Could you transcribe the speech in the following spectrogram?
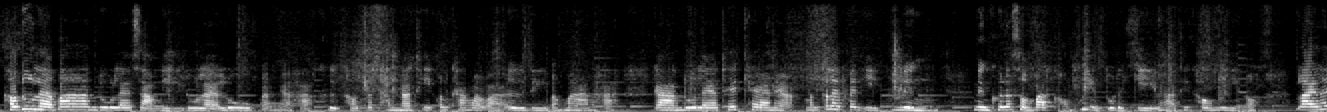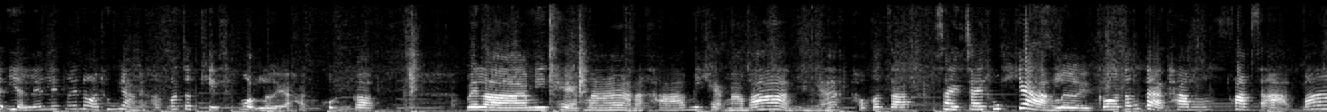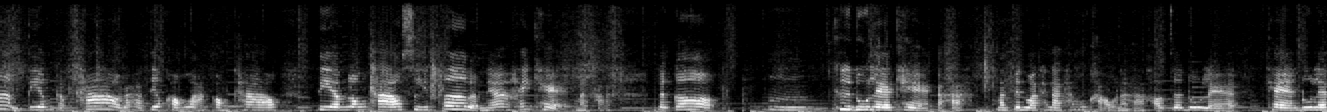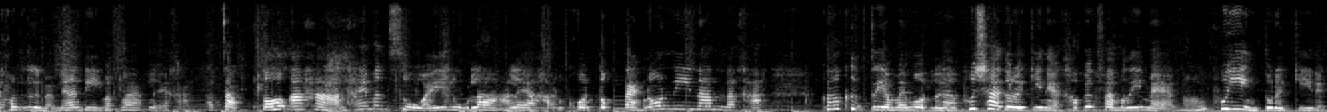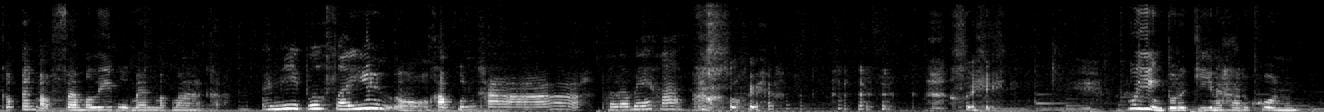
เขาดูแลบ้านดูแลสามีดูแลลูกแบบนี้ค่ะคือเขาจะทำหน้าที่ค่อนข้างแบบว่าเออดีมากๆนะคะ การดูแลเทคแคร์เนี่ยมันก็เลยเป็นอีกหนึ่งหนึ่งคุณสมบัติของผู้หญิงตุรกีนะคะที่เขามีเนาะรายละเอียดเล็กๆน้อยๆทุกอย่างนี่ยเขาก็จะคิดหมดเลยอะค่ะทุกคนก็เวลามีแขกมานะคะ มีแขกมาบ้านอย่างเงี้ยเขาก็จะใส่ใจทุกอย่างเลย ก็ตั้งแต่ทำ ความสะอาดบ้าน เตรียมกับข้าวนะคะ เตรียมของหวานของข้าว เตรียมรองเท้าสลิปเปอร์แบบเนี้ยให้แขกนะคะ แล้วก็อืมคือดูแลแขกอะค่ะ มันเป็นวัฒนธรรมของเขานะคะ เขาจะดูแลแขกดูแลคนอื่นแบบเนี้ยดีมากๆเลยอะค่ะ จัดโต๊ะอาหารให้มันสวยหรูหราเลยอะค่ะ ทุกคนตกแต่งโน่นนี่นั่นนะคะ ก็คือเตรียมไว้หมดเลย ผู้ชายตุรกีเนี่ยเขาเป็น family man เนาะผู้หญิงตุรกีเนี่ยก็เป็นแบบ family woman มากๆค่ะ I need book for you อ๋อ ขอบคุณค่ะพลเบค่ะโอเคโอเคผู้หญิงตุรกีนะคะทุกคน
